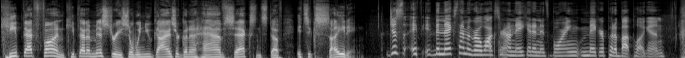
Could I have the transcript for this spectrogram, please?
keep that fun, keep that a mystery so when you guys are going to have sex and stuff, it's exciting. Just if, if the next time a girl walks around naked and it's boring, make her put a butt plug in.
